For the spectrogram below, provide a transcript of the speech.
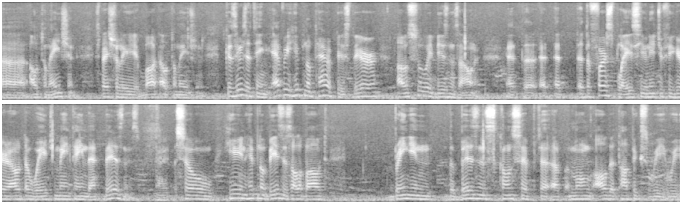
uh, automation especially about automation. Because here's the thing, every hypnotherapist, they're also a business owner. At the, at, at, the first place, you need to figure out a way to maintain that business. Right. So here in HypnoBiz, it's all about bringing the business concept uh, among all the topics we, we,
